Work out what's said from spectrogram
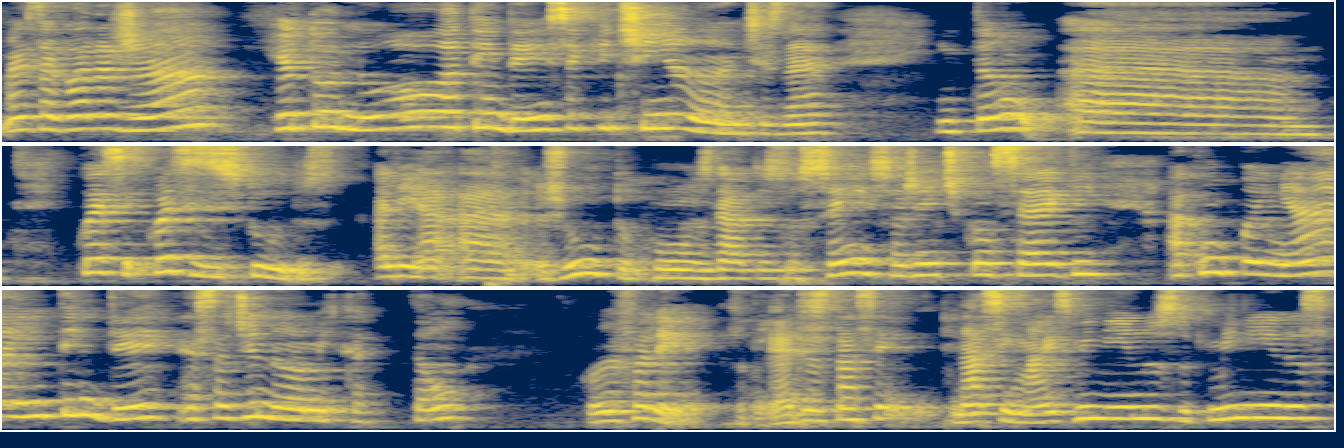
mas agora já retornou a tendência que tinha antes, né? Então, ah, com, esse, com, esses estudos, ali, a, a, junto com os dados do censo, a gente consegue acompanhar e entender essa dinâmica. Então, como eu falei, as mulheres nascem, nascem mais meninos do que meninas,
